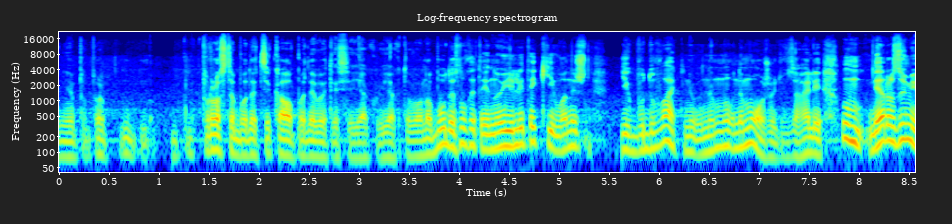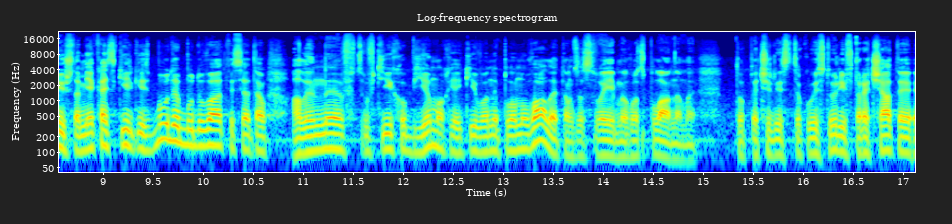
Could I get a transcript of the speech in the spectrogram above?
Мені просто буде цікаво подивитися, як, як то воно буде. Слухайте, ну і літаки, вони ж їх будувати не, не, можуть взагалі. Ну, я розумію, що там якась кількість буде будуватися, там, але не в, в тих об'ємах, які вони планували там за своїми госпланами. Тобто через таку історію втрачати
